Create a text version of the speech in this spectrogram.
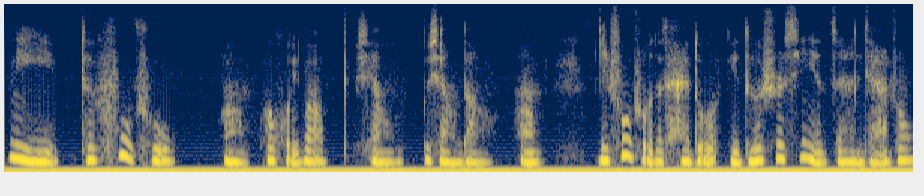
你的付出啊和回报不相不相当啊。你付出的太多，你得失心也自然加重，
